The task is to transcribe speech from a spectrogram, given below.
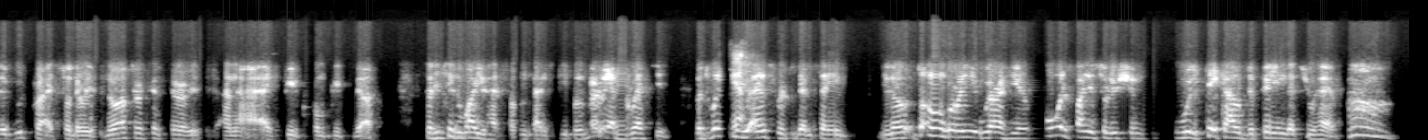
the good price, so there is no after sales service, and I feel completely lost. So this is why you have sometimes people very aggressive. But when yeah. you answer to them saying, you know, don't worry, we are here. We will find a solution. We'll take out the pain that you have.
